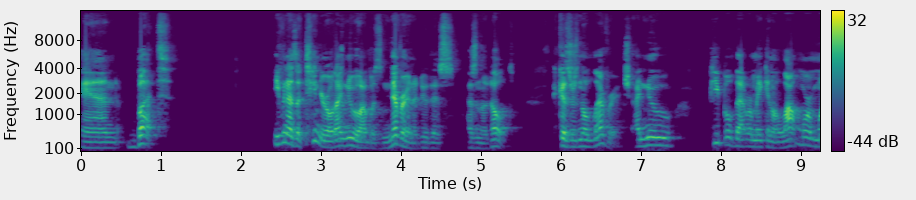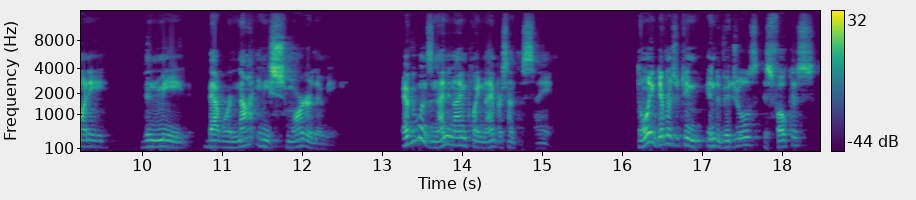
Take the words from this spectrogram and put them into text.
and but even as a ten year old, I knew I was never going to do this as an adult because there's no leverage. I knew people that were making a lot more money than me that were not any smarter than me. Everyone's 99.9% the same. The only difference between individuals is focus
